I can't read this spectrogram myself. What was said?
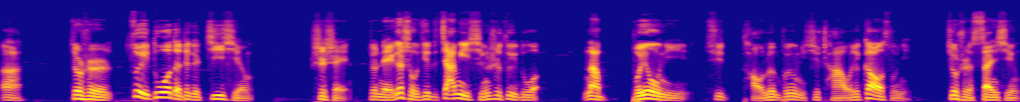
啊，就是最多的这个机型是谁？就哪个手机的加密形式最多？那不用你去讨论，不用你去查，我就告诉你，就是三星。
